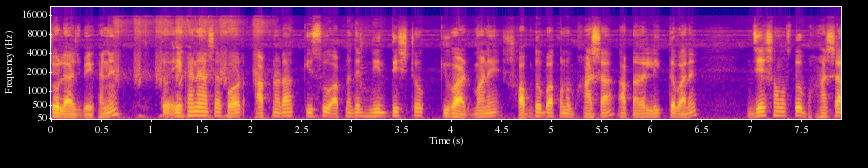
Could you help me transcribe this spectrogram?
চলে আসবে এখানে। তো এখানে আসার পর আপনারা কিছু আপনাদের নির্দিষ্ট কিওয়ার্ড মানে শব্দ বা কোনো ভাষা আপনারা লিখতে পারেন। যে সমস্ত ভাষা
